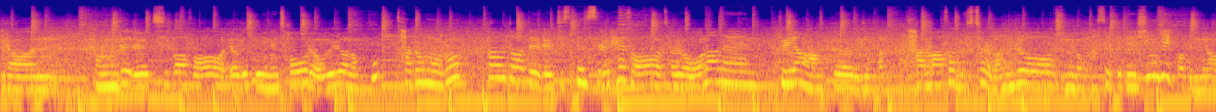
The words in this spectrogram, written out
이런 병들을 집어서 여기 보이는 저울에 올려놓고 자동으로 파우더들을 dispense를 해서 저희가 원하는 분량만큼 이제 딱 담아서 믹스처를 만들어주는 걸 봤을 때 되게 신기했거든요.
